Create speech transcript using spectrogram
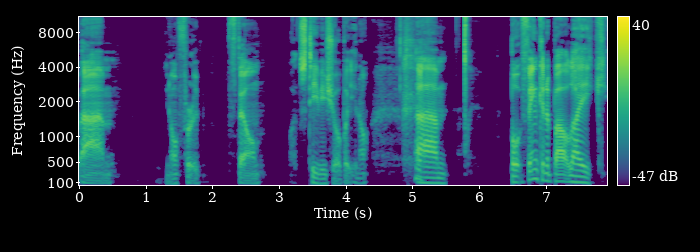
um, you know, for film, well, it's a TV show, but you know, um, but thinking about like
